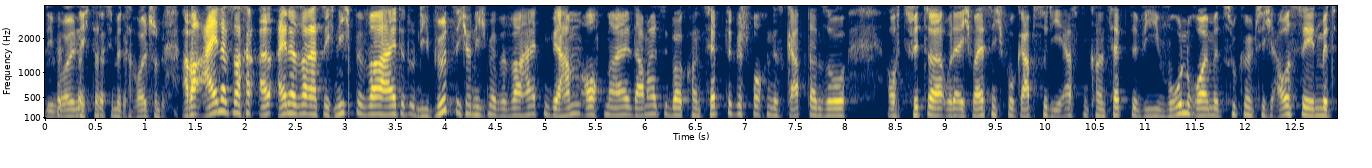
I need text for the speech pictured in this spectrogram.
Die, wollen nicht, dass die mit Rollschuhen. Aber eine Sache, eine Sache hat sich nicht bewahrheitet und die wird sich auch nicht mehr bewahrheiten. Wir haben auch mal damals über Konzepte gesprochen. Es gab dann so auf Twitter oder ich weiß nicht, wo gab es so die ersten Konzepte, wie Wohnräume zukünftig aussehen mit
